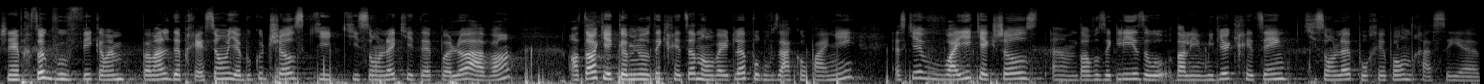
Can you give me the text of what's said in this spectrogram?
J'ai l'impression que vous vivez quand même pas mal de pression. Il y a beaucoup de choses qui, sont là, qui n'étaient pas là avant. En tant que communauté chrétienne, on va être là pour vous accompagner. Est-ce que vous voyez quelque chose euh, dans vos églises ou dans les milieux chrétiens qui sont là pour répondre à, ces, euh,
